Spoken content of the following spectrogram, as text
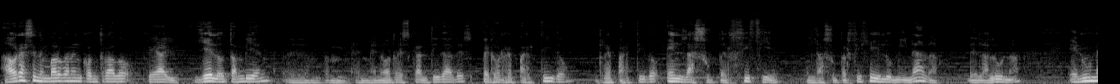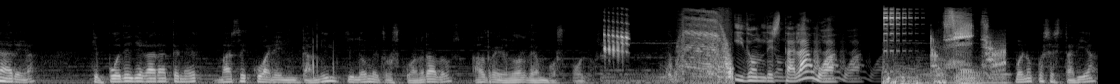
Ahora, sin embargo, han encontrado que hay hielo también, en menores cantidades, pero repartido, repartido en la superficie en la superficie iluminada de la Luna, en un área que puede llegar a tener más de 40.000 kilómetros cuadrados alrededor de ambos polos. ¿Y dónde está el agua? Bueno, pues estaría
